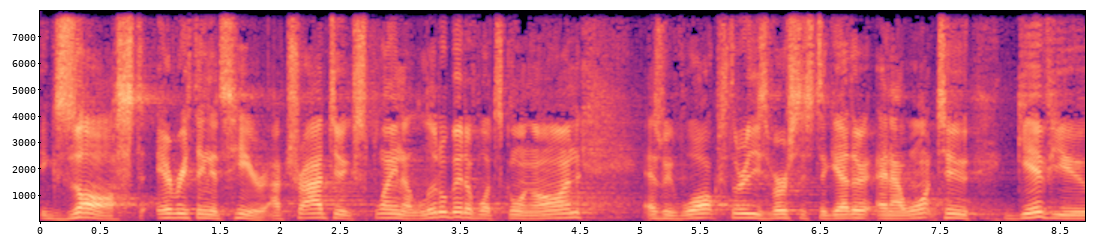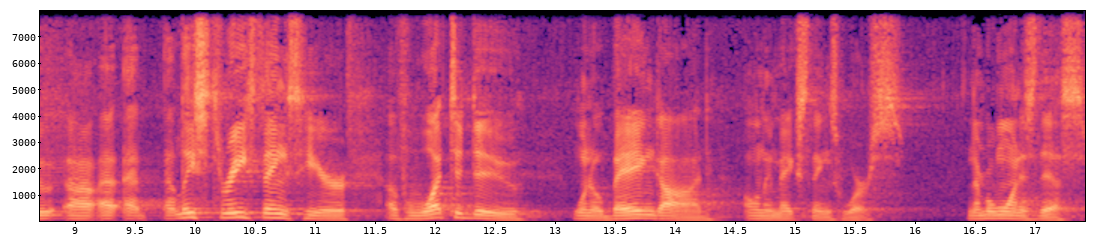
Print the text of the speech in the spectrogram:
exhaust everything that's here. I've tried to explain a little bit of what's going on as we've walked through these verses together, and I want to give you uh, at, at least three things here of what to do when obeying God only makes things worse. Number one is this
